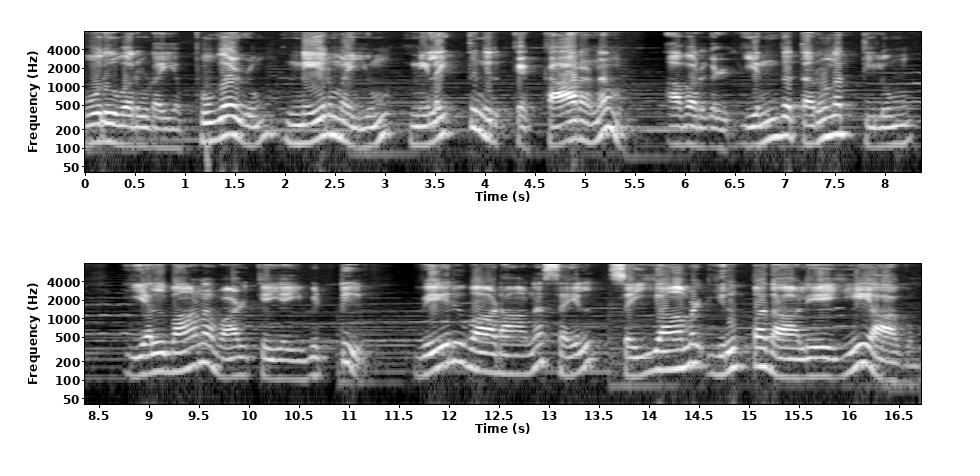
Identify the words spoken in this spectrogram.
ஒருவருடைய புகழும் நேர்மையும் நிலைத்து நிற்க காரணம் அவர்கள் எந்த தருணத்திலும் இயல்பான வாழ்க்கையை விட்டு வேறுபாடான செயல் செய்யாமல் இருப்பதாலேயே ஆகும்.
